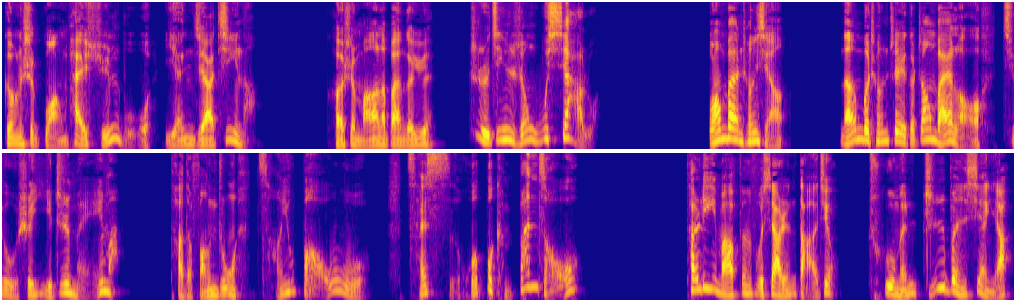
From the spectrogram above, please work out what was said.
更是广派巡捕，严加缉拿。可是忙了半个月，至今仍无下落。王半成想，难不成这个张白老就是一枝梅吗？他的房中藏有宝物。才死活不肯搬走，他立马吩咐下人打轿出门，直奔县衙，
